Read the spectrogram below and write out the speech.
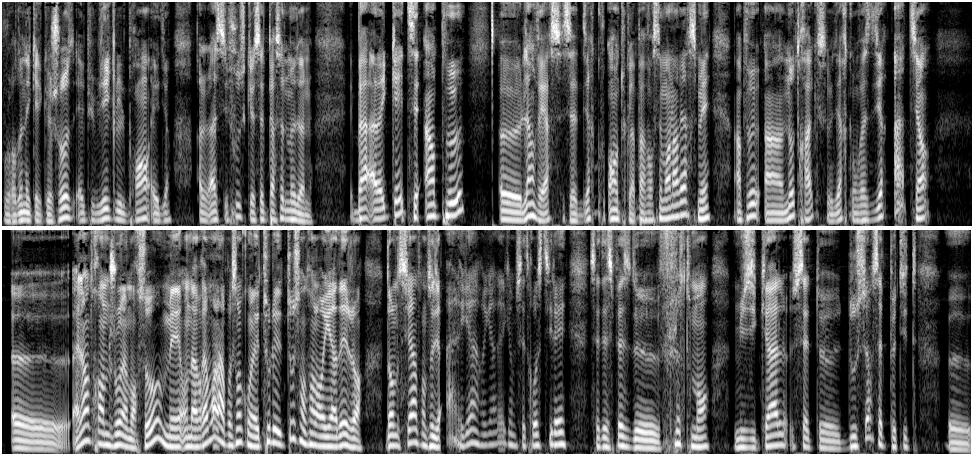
vous leur donnez quelque chose et le public lui le prend et dit oh là là c'est fou ce que cette personne me donne. Bah avec Kate c'est un peu euh, l'inverse, c'est-à-dire qu'en tout cas pas forcément l'inverse, mais un peu un autre axe. Ça veut dire qu'on va se dire ah tiens euh, elle est en train de jouer un morceau, mais on a vraiment l'impression qu'on est tous en train de regarder, genre dans le ciel, en train de se dire ah les gars, regardez comme c'est trop stylé, cette espèce de flottement musical, cette euh, douceur, cette petite euh,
